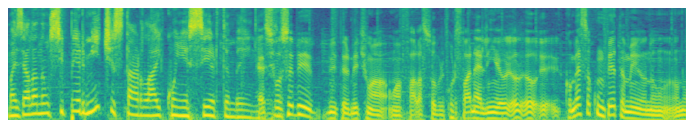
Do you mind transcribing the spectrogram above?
mas ela não se permite estar lá e conhecer também, né? É, se você me, me permite uma, uma fala sobre Por panelinha, eu, eu, eu, começa com P também, eu não. Eu, não,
